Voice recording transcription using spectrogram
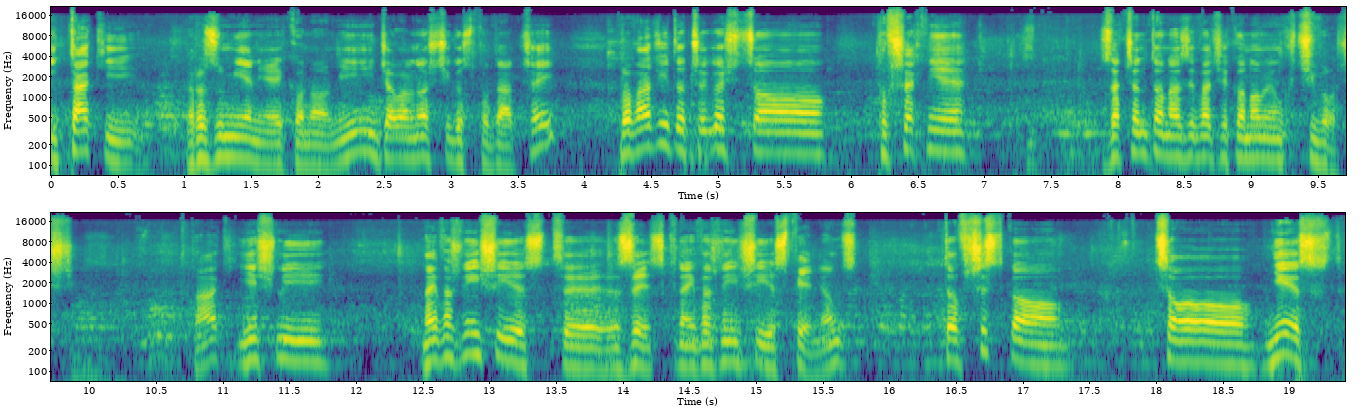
i takie rozumienie ekonomii i działalności gospodarczej prowadzi do czegoś, co powszechnie zaczęto nazywać ekonomią chciwości. Tak? Jeśli najważniejszy jest e, zysk, najważniejszy jest pieniądz, to wszystko, co nie jest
